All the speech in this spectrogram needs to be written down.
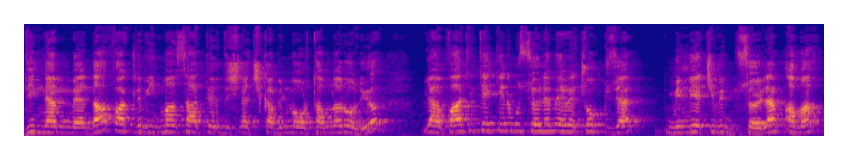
dinlenme, daha farklı bir idman saatleri dışına çıkabilme ortamları oluyor. Yani Fatih Tekke'nin bu söylemi evet çok güzel. Milliyetçi bir söylem ama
